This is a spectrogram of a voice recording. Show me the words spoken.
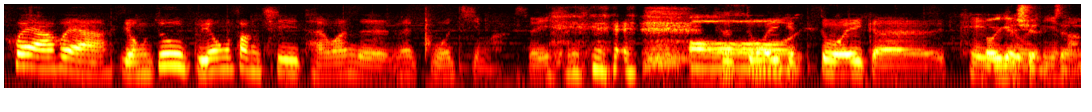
会啊会啊，永住不用放弃台湾的那国籍嘛，所以 哦就多一个多一个可以多一个选择。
